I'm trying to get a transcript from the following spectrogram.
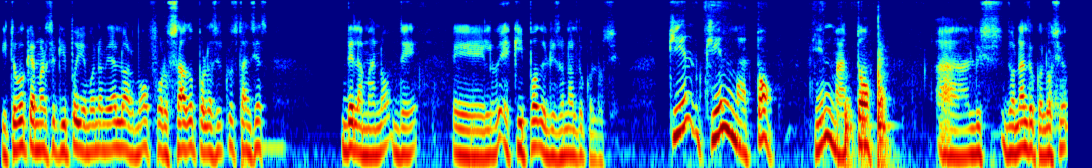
Y tuvo que armar su equipo y en buena medida lo armó forzado por las circunstancias de la mano del de, el equipo de Luis Donaldo Colosio. ¿Quién, ¿Quién mató? ¿Quién mató a Luis Donaldo Colosio?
